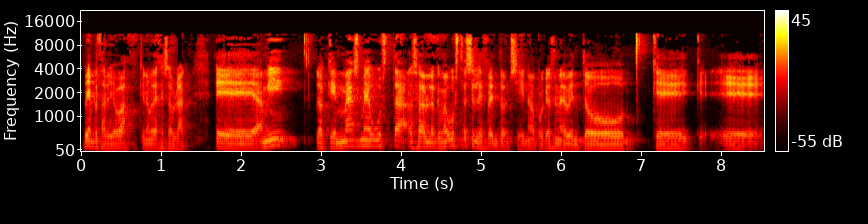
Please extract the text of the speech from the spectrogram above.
Voy a empezar yo, va, que no me dejes hablar. Eh, a mí lo que más me gusta, o sea, lo que me gusta es el evento en sí, ¿no? Porque es un evento que, que, eh,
